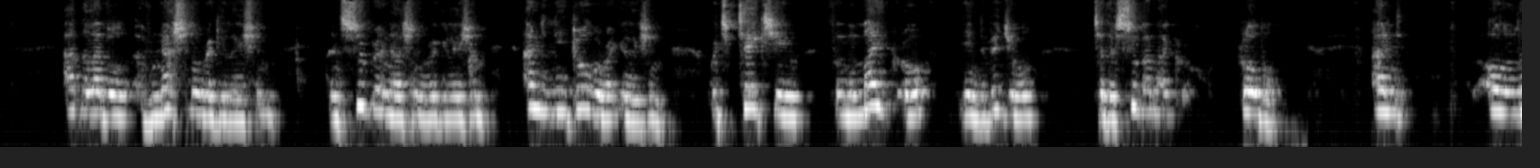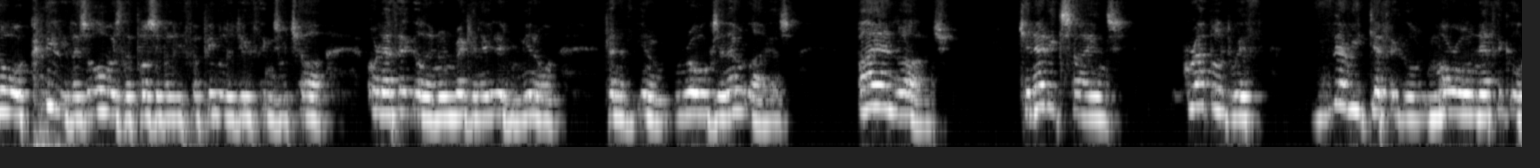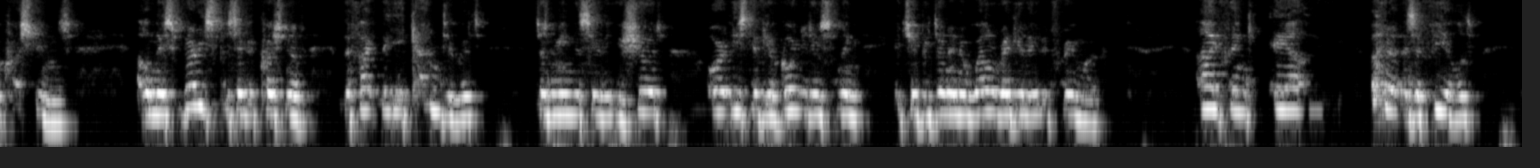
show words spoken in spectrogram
at the level of national regulation and supranational regulation, and indeed global regulation, which takes you from the micro, the individual, to the super macro, global. And although clearly there's always the possibility for people to do things which are unethical and unregulated and, you know, kind of, you know, rogues and outliers, by and large, genetic science grappled with very difficult moral and ethical questions on this very specific question of the fact that you can do it doesn't mean to say that you should, or at least if you're going to do something, it should be done in a well regulated framework. I think AI as a field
